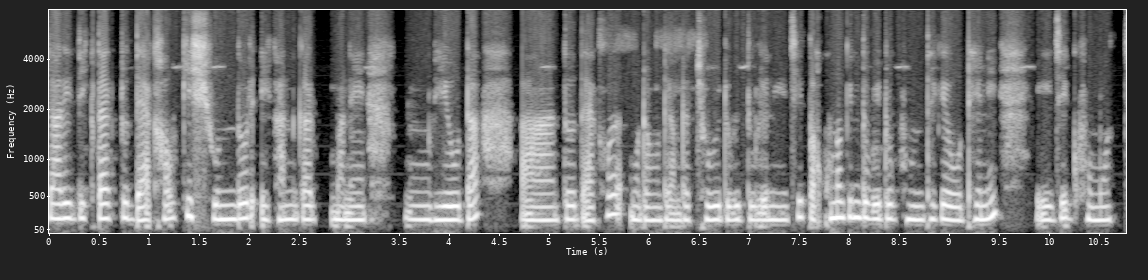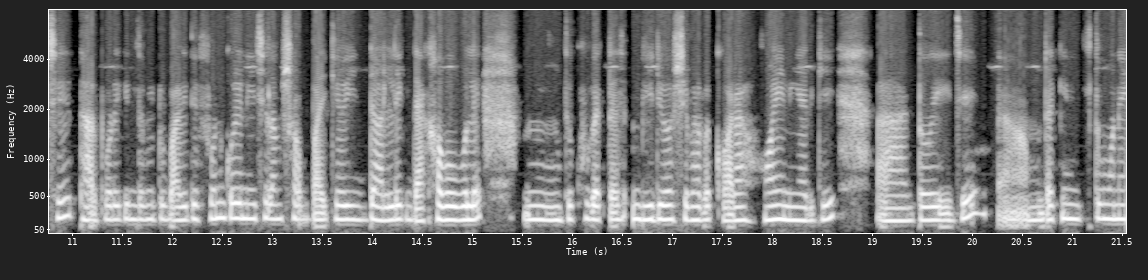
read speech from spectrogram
চারিদিকটা একটু দেখাও কি সুন্দর এখানকার মানে ভিউটা তো দেখো মোটামুটি আমরা ছবি টবি তুলে নিয়েছি। তখনও কিন্তু একটু ঘুম থেকে ওঠেনি। এই যে ঘুমোচ্ছে, তারপরে কিন্তু আমি একটু বাড়িতে ফোন করে নিয়েছিলাম সবাইকে ওই ডাল লেক দেখাবো বলে। তো খুব একটা ভিডিও সেভাবে করা হয়নি আর কি। তো এই যে আমরা কিন্তু মানে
